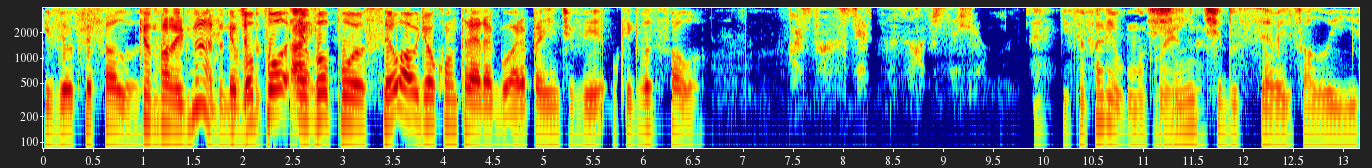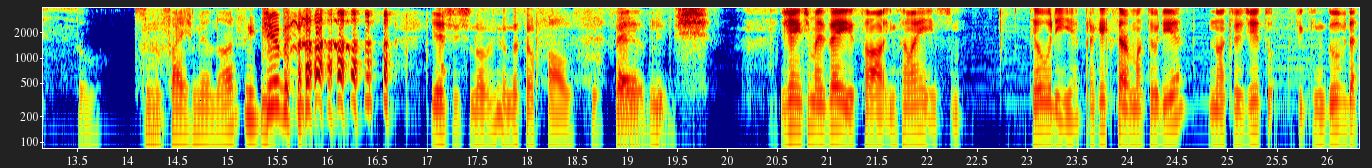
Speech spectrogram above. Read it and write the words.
e ver o que você falou. Que eu não falei nada, né? Eu vou, Tipo, pôr, eu vou pôr o seu áudio ao contrário agora pra gente ver o que, que você falou. E se eu falei alguma coisa? Gente do céu, ele falou isso. Que não faz o menor sentido. E a gente não viu, né, seu falso? É, Fake. shh. Gente, mas é isso, ó. Então é isso. Teoria. Pra que que serve uma teoria? Não acredito? Fique em dúvida?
